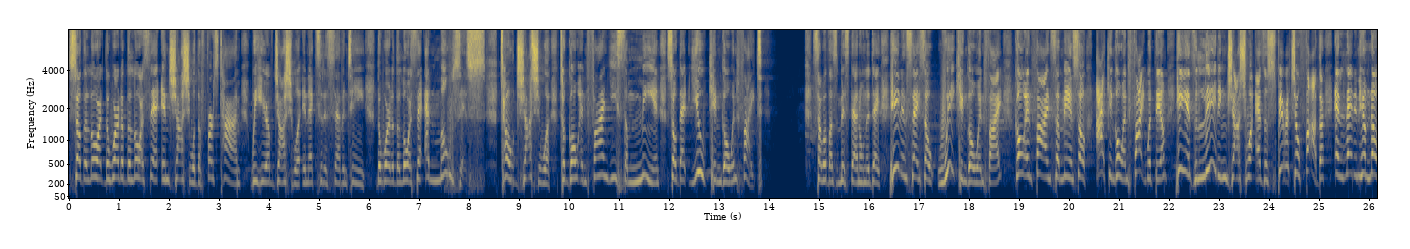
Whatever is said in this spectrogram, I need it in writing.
so the Lord, the word of the Lord said in Joshua, the first time we hear of Joshua in Exodus 17, the word of the Lord said, and Moses told Joshua to go and find ye some men so that you can go and fight. Some of us missed that on the day. He didn't say, so we can go and fight. Go and find some men so I can go and fight with them. He is leading Joshua as a spiritual father and letting him know,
